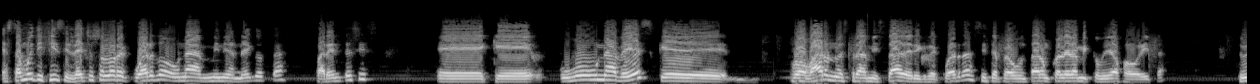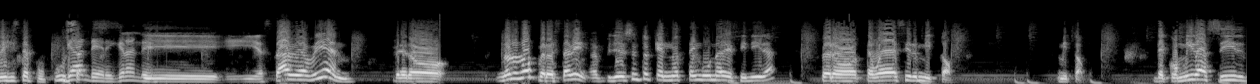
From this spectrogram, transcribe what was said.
está muy difícil. De hecho, solo recuerdo una mini anécdota paréntesis, eh, que hubo una vez que probaron nuestra amistad, Eric, ¿recuerdas? Si te preguntaron cuál era mi comida favorita. Tú dijiste pupusa. Grande, Eric, grande. Y, y está bien, pero... No, no, no, pero está bien. Yo siento que no tengo una definida, pero te voy a decir mi top. Mi top. De comida así,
